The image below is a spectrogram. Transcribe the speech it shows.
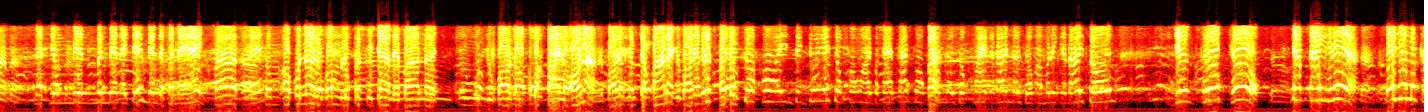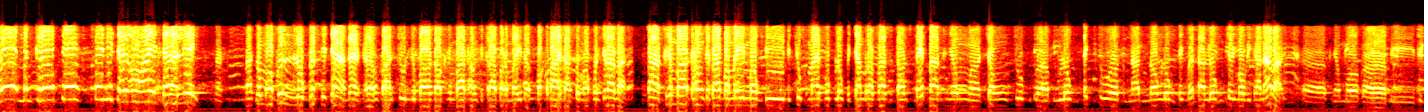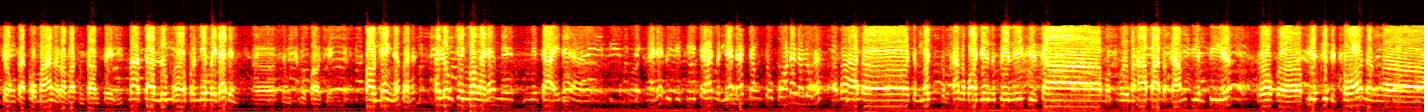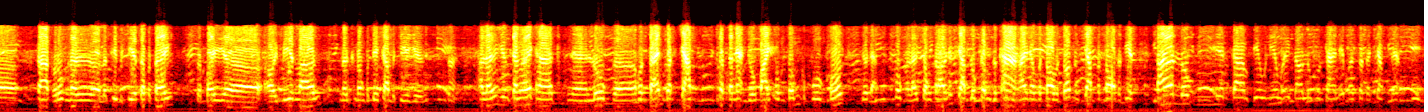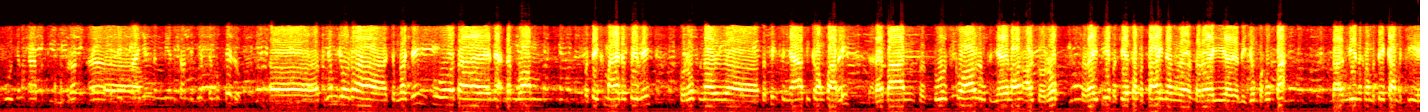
បងបាទបាទតែខ្ញុំមានមិនមានអីទេមានតែប៉ុណ្ណេះឯងបាទសូមអរគុណណាលោកអ៊ំលោកព្រឹទ្ធាចារ្យដែលបានជូនយោបល់ដល់ក្បោះបាយល្អណាយោបល់នេះខ្ញុំចង់បានណាយោបល់នេះណាបាទសូមចុះខអីបន្តិចជួយអីសូមកុំឲ្យប្រកែកកាត់បងប្អូននៅស្រុកខ្មែរក៏ដោយនៅស្រុកអាមេរិកក៏ដោយសូម កពីខាងណាបាទខ្ញុំមកពីទីក្រុងតាកូម៉ានៅរដ្ឋ Washington State នេះបាទតើលោកប្រនាមអីដែរខ្ញុំឈ្មោះប៉ៅចេញប៉ៅចេញណាបាទហើយលោកអញ្ជើញមកថ្ងៃនេះមានមានការអីដែរថ្ងៃនេះដូចជាគ្នាច្រើនមែនទែនណាចង់ចូលព័ន្ធណាលោកណាបាទចំណុចសំខាន់របស់យើងនៅពេលនេះគឺការមកធ្វើមហាបាតកម្មទៀមទារកភាពយុត្តិធម៌និងការគោរពនៅលទ្ធិប្រជាធិបតេយ្យដើម្បីឲ្យមានឡើង នៅក្នុងប្រទេសកម្ពុជាយើងឥឡូវយើងដឹងហើយថាលោកហ៊ុនសែនគាត់ចាប់សត្វនយោបាយធំធំកំពូលគោលយកដាក់គុកឥឡូវចុងក្រោយនេះចាប់លោកកឹមសុខាហើយនឹងបន្តបន្តនឹងចាប់បន្តទៅទៀតតើលោកមានការអំពាវនាវអីដល់លោកហ៊ុនសែននេះបើសិនតែចាប់អ្នកពូពូចឹងថារដ្ឋប្រទេសខ្មែរយើងនឹងមានសន្តិភាពទៅមុខទេលោកអឺខ្ញុំយល់ថាចំណុចនេះគួរតែអ្នកដឹកនាំប្រទេសខ្មែរនៅពេលនេះគោរពនៅសន្ធិសញ្ញាទីក្រុងប៉ារីស ដែលបានទទួលស្គាល់និងសញ្ញាឡើងឲ្យគោរពសេរីភាពប្រជាធិបតេយ្យនិងសេរីនិយមពហុបកដែលមាននៅក្នុងប្រទេសកម្ពុជា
